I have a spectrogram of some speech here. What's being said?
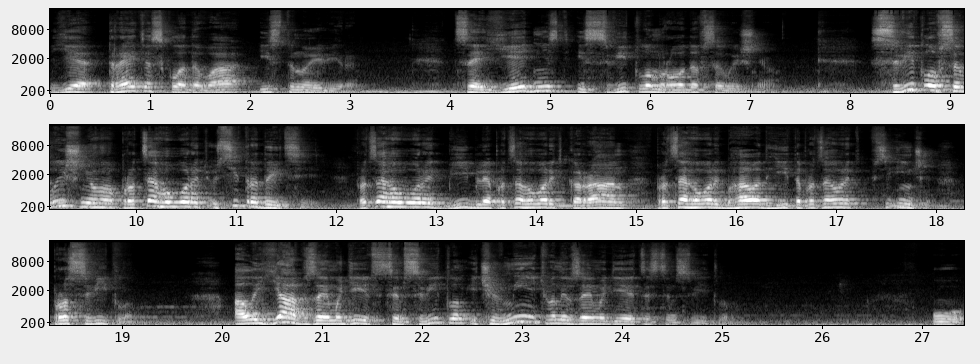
є третя складова істинної віри. Це єдність із світлом рода Всевишнього. Світло Всевишнього про це говорять усі традиції. Про це говорить Біблія, про це говорить Коран, про це говорить Бхагавадгіта, про це говорять всі інші. Про світло. Але як взаємодіють з цим світлом і чи вміють вони взаємодіяти з цим світлом? У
